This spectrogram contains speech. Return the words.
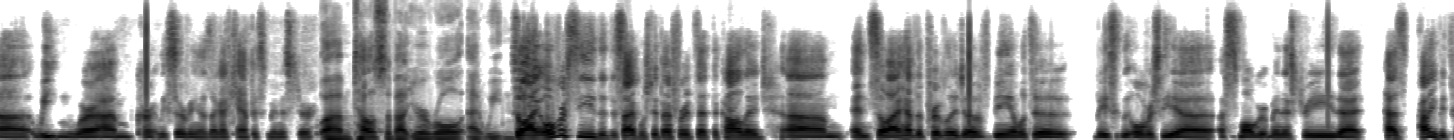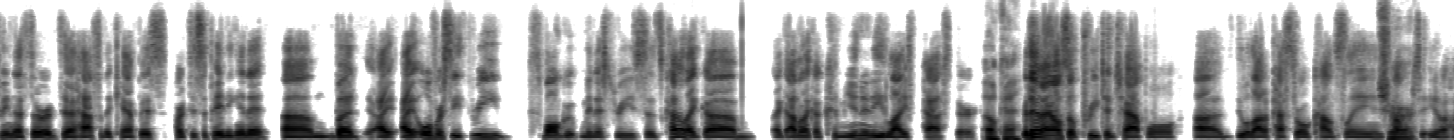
uh, Wheaton, where I'm currently serving as like a campus minister. Um, tell us about your role at Wheaton. So I oversee the discipleship efforts at the college, um, and so I have the privilege of being able to basically oversee a, a small group ministry that has probably between a third to half of the campus participating in it. Um, but I, I oversee three small group ministries, so it's kind of like um, like I'm like a community life pastor. okay. But then I also preach in chapel, uh, do a lot of pastoral counseling and Sure. you know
